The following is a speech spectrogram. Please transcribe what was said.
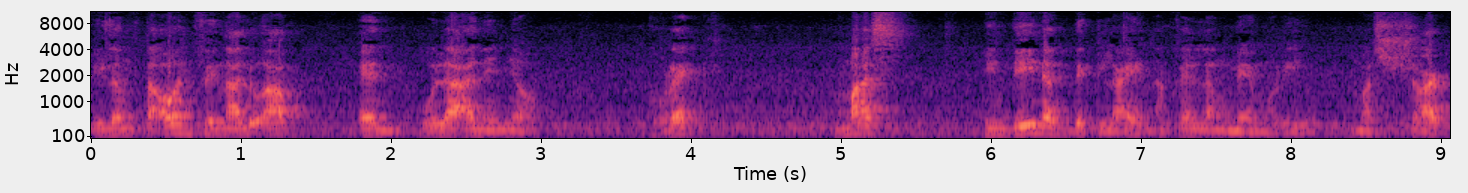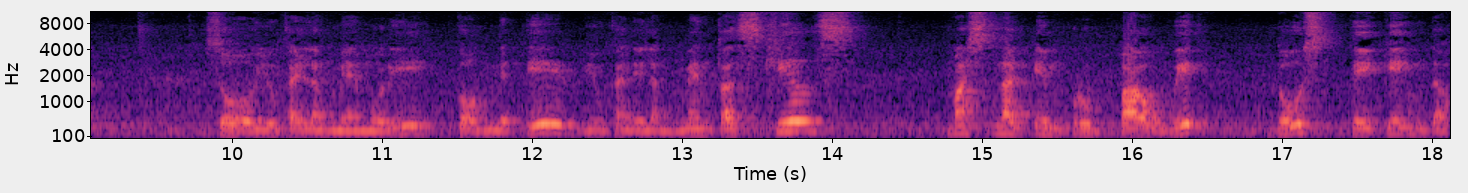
ilang taon finalo up, and hulaan ninyo. Correct? Mas hindi nag-decline ang kanilang memory, mas sharp. So, yung kanilang memory, cognitive, yung kanilang mental skills, mas nag-improve pa with those taking the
